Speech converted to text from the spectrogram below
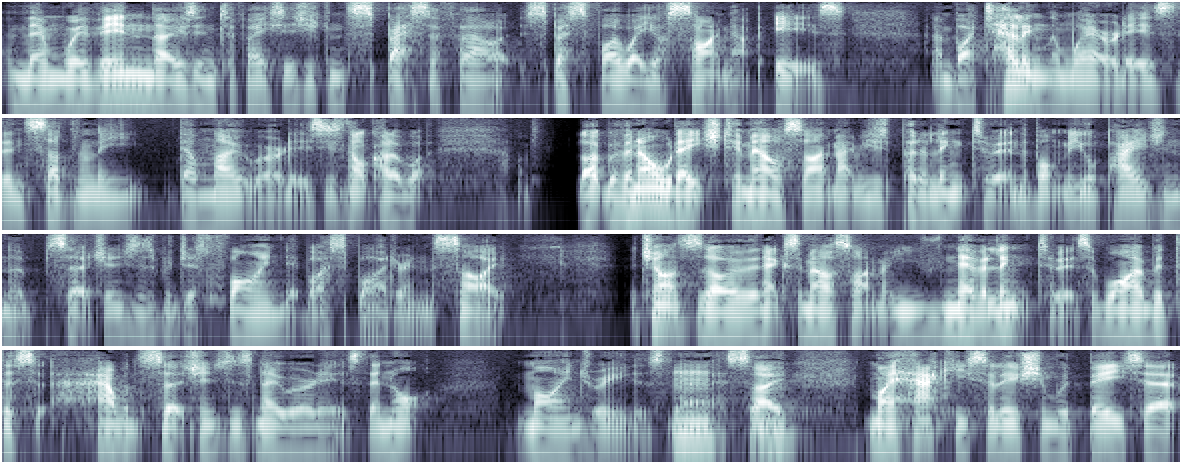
And then within those interfaces, you can specify specify where your sitemap is. And by telling them where it is, then suddenly they'll know where it is. It's not kind of what like with an old HTML sitemap, you just put a link to it in the bottom of your page, and the search engines would just find it by spidering the site. The chances are with an XML sitemap, you've never linked to it. So why would the how would the search engines know where it is? They're not mind readers there. Mm, so mm. my hacky solution would be to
